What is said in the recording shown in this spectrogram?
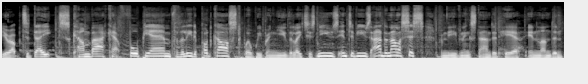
You're up to date. Come back at 4 pm for the Leader podcast, where we bring you the latest news, interviews, and analysis from the Evening Standard here in London.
